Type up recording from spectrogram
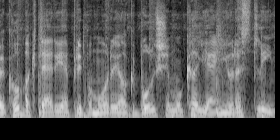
Kako bakterije pripomorejo k boljšemu kaljenju rastlin?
